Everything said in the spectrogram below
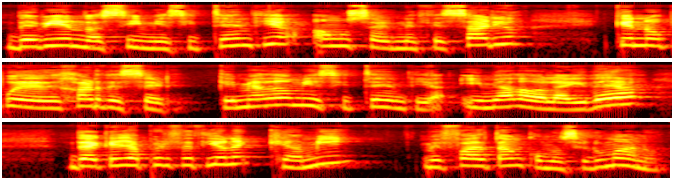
debiendo así mi existencia a un ser necesario que no puede dejar de ser, que me ha dado mi existencia y me ha dado la idea de aquellas perfecciones que a mí me faltan como ser humano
